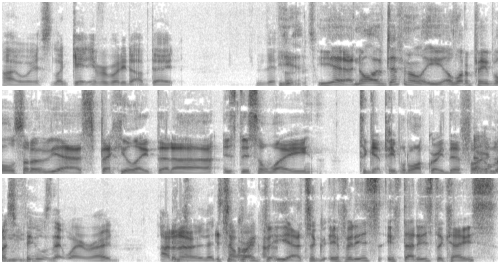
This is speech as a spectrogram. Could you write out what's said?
iOS, like get everybody to update their phones? yeah, no, I've definitely a lot of people sort of yeah speculate that uh, is this a way to get people to upgrade their phone? It almost And- feels that way, right? I don't know. That's it's a great, kind of- yeah. It's a if it is if that is the case,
